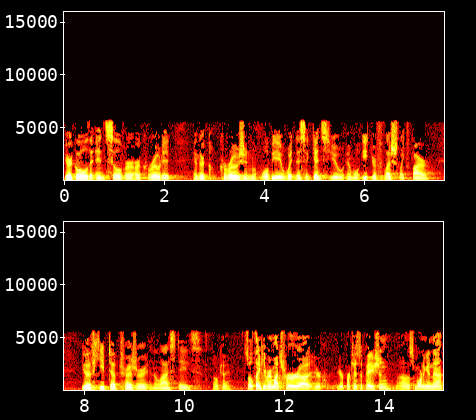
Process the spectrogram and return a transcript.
Your gold and silver are corroded, and their corrosion will be a witness against you and will eat your flesh like fire. You have heaped up treasure in the last days. Okay. So thank you very much for uh, your your participation uh, this morning in that.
